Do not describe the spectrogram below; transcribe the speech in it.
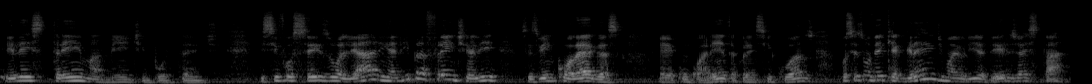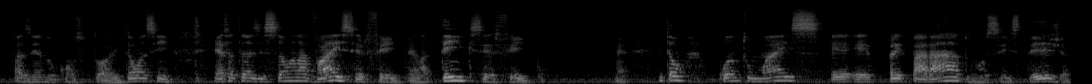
ele é extremamente importante. E se vocês olharem ali para frente, ali vocês veem colegas é, com 40, 45 anos, vocês vão ver que a grande maioria deles já está fazendo o consultório. Então, assim, essa transição ela vai ser feita, ela tem que ser feita. Né? Então, quanto mais é, é, preparado você esteja,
